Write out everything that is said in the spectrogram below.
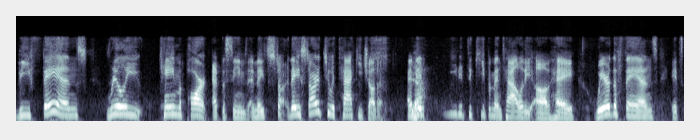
the fans really came apart at the seams, and they start they started to attack each other, and yeah. they needed to keep a mentality of hey we're the fans. It's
